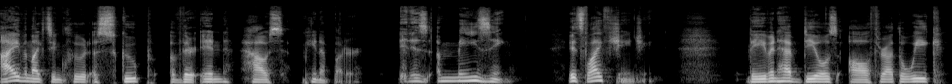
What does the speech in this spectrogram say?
I even like to include a scoop of their in house peanut butter. It is amazing. It's life changing. They even have deals all throughout the week.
